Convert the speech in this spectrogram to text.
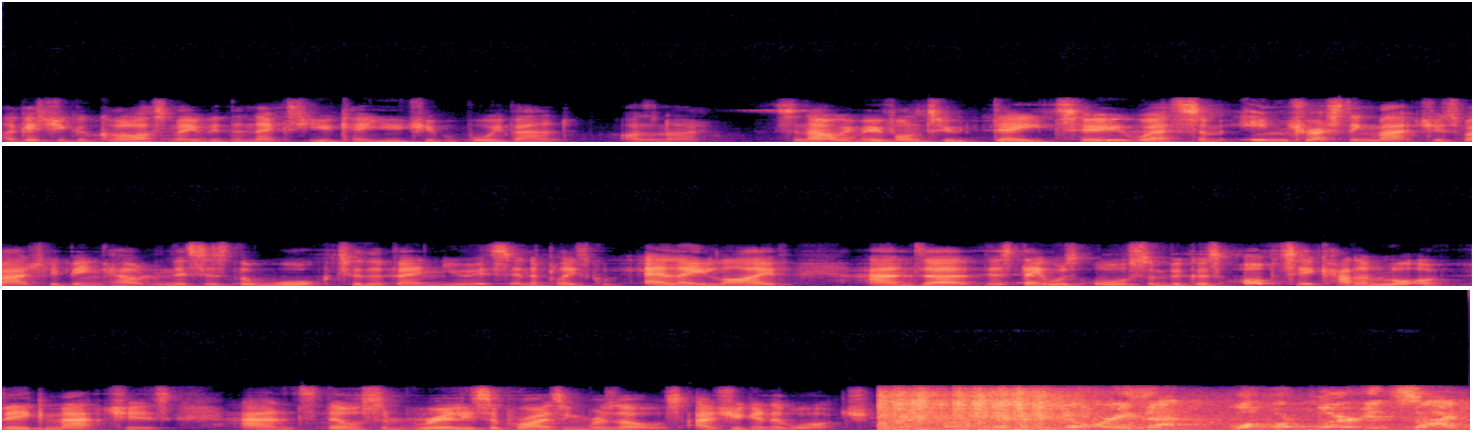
I guess you could call us maybe the next UK YouTuber boy band. I don't know. So now we move on to day two, where some interesting matches were actually being held, and this is the walk to the venue. It's in a place called LA Live, and uh, this day was awesome because Optic had a lot of big matches, and there were some really surprising results, as you're gonna watch. They're gonna know where he's at. One more player inside.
